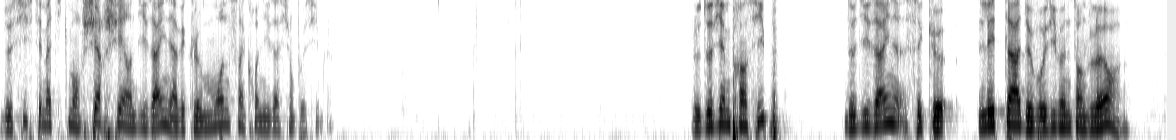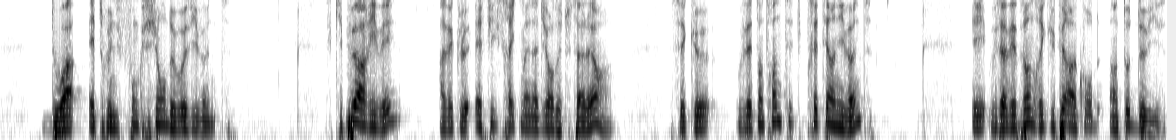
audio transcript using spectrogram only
de systématiquement chercher un design avec le moins de synchronisation possible. Le deuxième principe de design, c'est que l'état de vos event handlers doit être une fonction de vos events. Ce qui peut arriver avec le FX Rate Manager de tout à l'heure, c'est que vous êtes en train de traiter un event et vous avez besoin de récupérer un, un taux de devise.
